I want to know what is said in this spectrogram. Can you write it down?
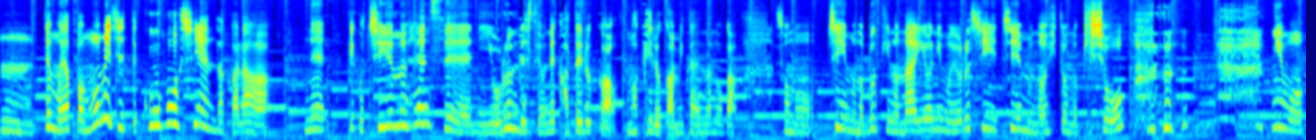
うん。でもやっぱもみじって後方支援だから、ね、結構チーム編成によるんですよね。勝てるか負けるかみたいなのが。その、チームの武器の内容にもよるし、チームの人の気象？にも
